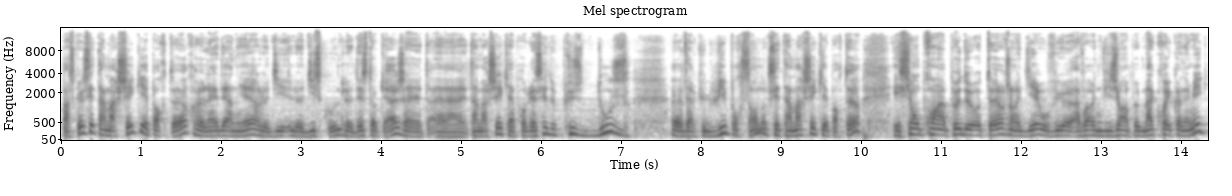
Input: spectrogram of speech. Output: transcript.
parce que c'est un marché qui est porteur. L'année dernière, le, le, discount, le déstockage est, est, un marché qui a progressé de plus 12,8%. Donc c'est un marché qui est porteur. Et si on prend un peu de hauteur, j'ai envie de dire, ou vu avoir une vision un peu macroéconomique.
